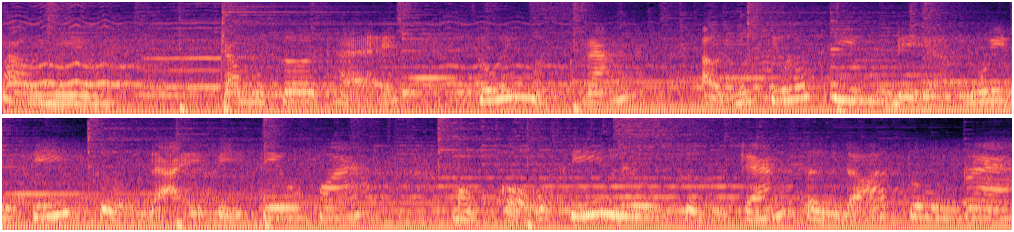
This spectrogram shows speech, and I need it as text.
bao nhiêu. Trong cơ thể, túi mật rắn, ẩn chứa thiên địa nguyên khí cường đại bị tiêu hóa. Một cổ khí lưu cường tráng từ đó tuôn ra.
